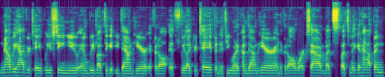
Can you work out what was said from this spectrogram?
Now we have your tape. We've seen you and we'd love to get you down here if at all, if we like your tape and if you want to come down here and if it all works out, let's let's make it happen.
